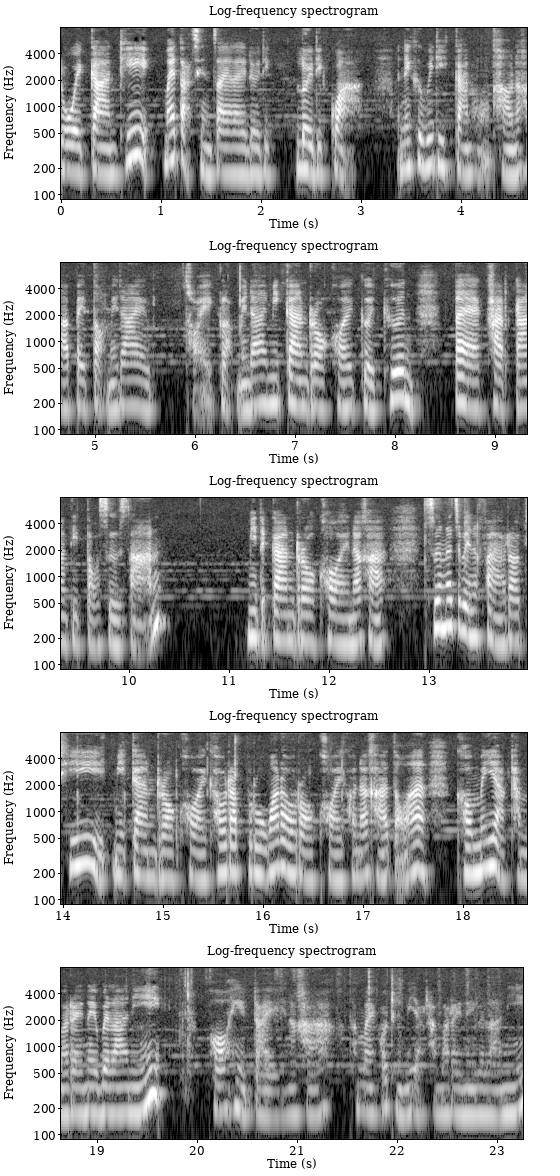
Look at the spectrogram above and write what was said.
โดยการที่ไม่ตัดสินใจอะไรเลยดีเลยดีกว่า อันนี้คือวิธีการของเขานะคะ ไปต่อไม่ได้ถอยกลับไม่ได้ มีการรอคอยเกิดขึ้น แต่ขาดการติดต่อสื่อสาร มีแต่การรอคอยนะคะ ซึ่งน่าจะเป็นฝ่ายเราที่มีการรอคอยเขารับรู้ว่าเรารอคอยเขานะคะ แต่ว่าเขาไม่อยากทำอะไรในเวลานี้ เพราะเหตุใดนะคะทำไมเขาถึงไม่อยากทำอะไรในเวลานี้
